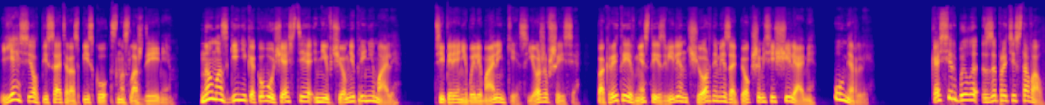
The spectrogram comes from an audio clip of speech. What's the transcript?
Я сел писать расписку с наслаждением. Но мозги никакого участия ни в чем не принимали. Теперь они были маленькие, съежившиеся, покрытые вместо извилин черными запекшимися щелями. Умерли. Кассир было запротестовал.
